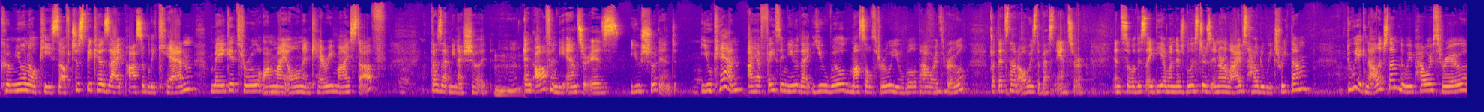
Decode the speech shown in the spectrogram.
communal piece of just because I possibly can make it through on mm-hmm. my own and carry my stuff, does that mean I should? And often the answer is you shouldn't. You can. I have faith in you that you will muscle through, you will power through, but that's not always the best answer. And so, this idea when there's blisters in our lives, how do we treat them? Do we acknowledge them? Do we power through?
